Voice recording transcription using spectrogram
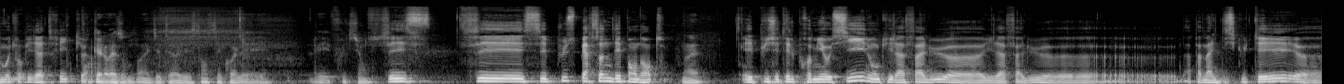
module pédiatrique. Pour quelle raison ils étaient résistants? C'est quoi les, les frictions? C'est plus personne dépendante. Ouais. Et puis c'était le premier aussi, donc il a fallu, euh, il a fallu euh, bah, pas mal discuter. Euh,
